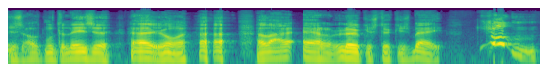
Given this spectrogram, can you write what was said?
je zou het moeten lezen, hè, jongen. er waren er leuke stukjes bij. John!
